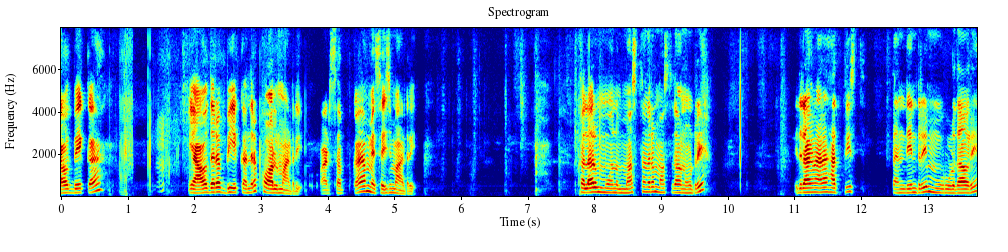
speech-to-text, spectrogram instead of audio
ಯಾವ್ದು ಬೇಕಾ, ಯಾವ್ದಾರ ಬೇಕಂದ್ರೆ ಕಾಲ್ ಮಾಡಿರಿ, ವಾಟ್ಸಪ್ಗೆ ಮೆಸೇಜ್ ಮಾಡಿರಿ. ಕಲರ್ ಮಸ್ತ್ ಅಂದ್ರೆ ಮಸ್ತ್ ಅದಾವೆ ನೋಡ್ರಿ. ಇದ್ರಾಗ ನಾನು ಹತ್ತು ಪೀಸ್ ತಂದೀನಿ ರೀ, ಮೂರು ಉಳ್ದಾವ್ರಿ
